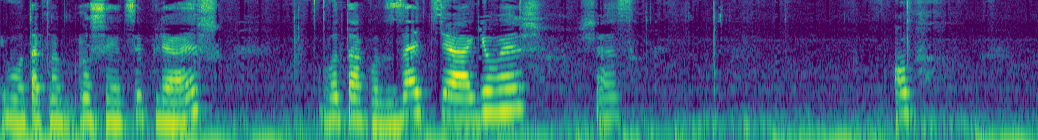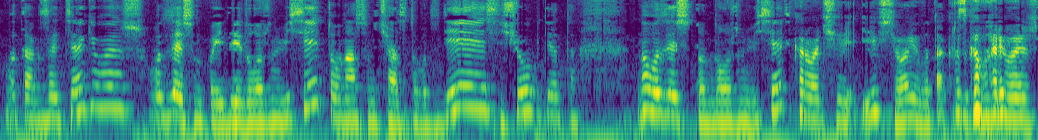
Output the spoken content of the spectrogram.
Его вот так на, на шею цепляешь. Вот так вот затягиваешь. Сейчас. Оп. Вот так затягиваешь. Вот здесь он, по идее, должен висеть. То у нас он часто вот здесь, еще где-то. Ну, вот здесь он должен висеть, короче, и все, и вот так разговариваешь.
